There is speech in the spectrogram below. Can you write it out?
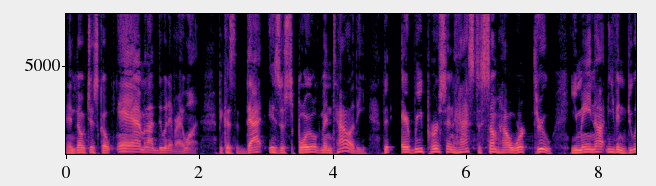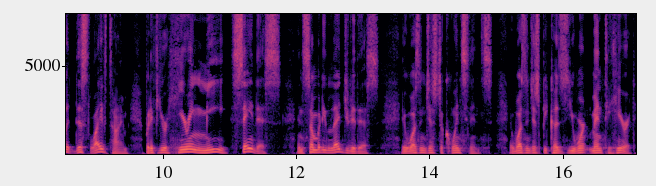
And don't just go, yeah, I'm allowed to do whatever I want. Because that is a spoiled mentality that every person has to somehow work through. You may not even do it this lifetime, but if you're hearing me say this and somebody led you to this, it wasn't just a coincidence. It wasn't just because you weren't meant to hear it.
